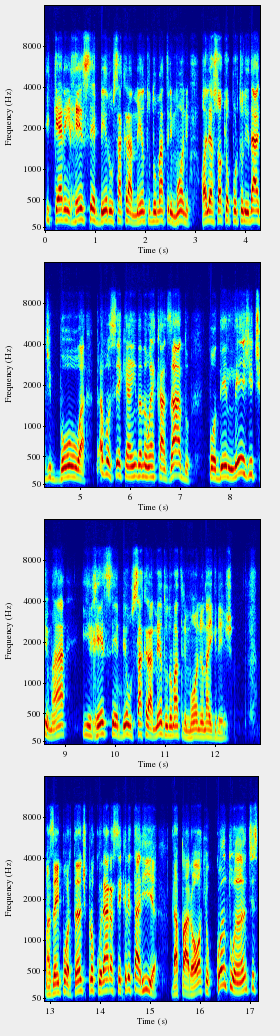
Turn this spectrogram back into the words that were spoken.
e querem receber o sacramento do matrimônio. Olha só que oportunidade boa para você que ainda não é casado poder legitimar e receber o sacramento do matrimônio na igreja. Mas é importante procurar a secretaria da paróquia o quanto antes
